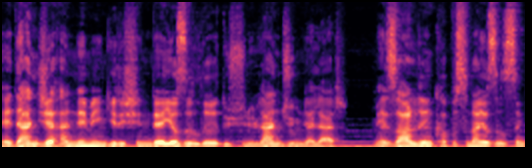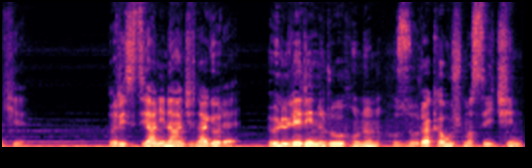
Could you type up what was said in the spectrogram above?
neden cehennemin girişinde yazıldığı düşünülen cümleler mezarlığın kapısına yazılsın ki? Hristiyan inancına göre ölülerin ruhunun huzura kavuşması için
